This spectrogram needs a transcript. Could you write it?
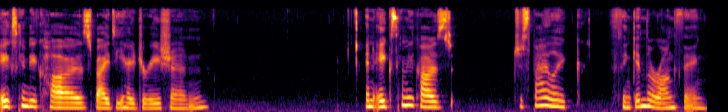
Aches can be caused by dehydration. And aches can be caused just by like thinking the wrong thing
